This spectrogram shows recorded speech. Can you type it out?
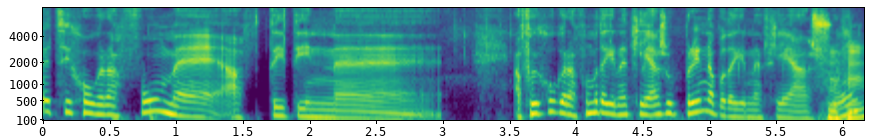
έτσι ηχογραφούμε αυτή την... ε, Αφού ηχογραφούμε τα γενέθλιά σου πριν από τα γενέθλιά σου, Μμμ.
